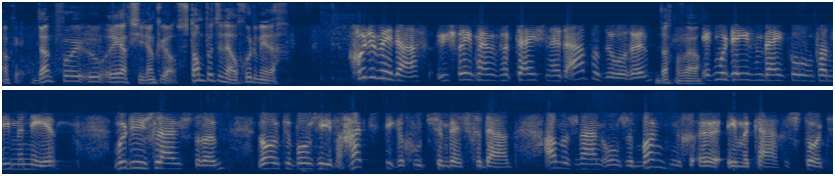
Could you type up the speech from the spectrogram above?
Oké, dank voor uw reactie. Dank u wel. Stam.nl, goedemiddag. Goedemiddag, u spreekt met mevrouw Thijssen uit Apeldoorn. Dag mevrouw. Ik moet even bijkomen van die meneer. Moet u eens luisteren. Wouter Bos heeft hartstikke goed zijn best gedaan. Anders waren onze banken eh, in elkaar gestort.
